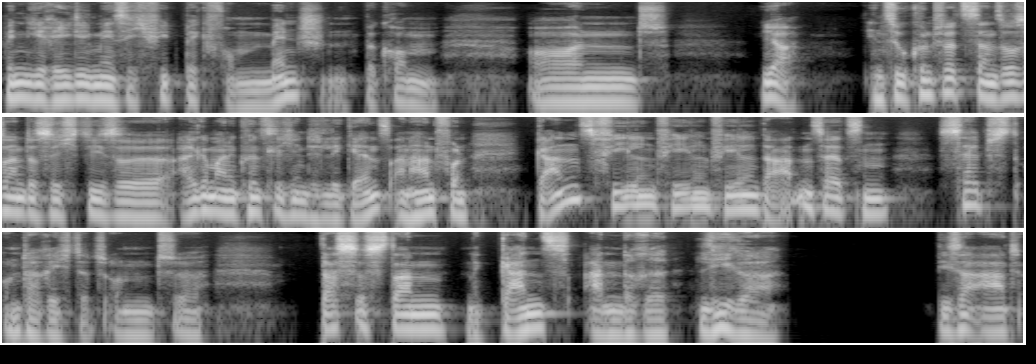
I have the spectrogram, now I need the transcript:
wenn die regelmäßig Feedback vom Menschen bekommen. Und Ja, in Zukunft wird es dann so sein, dass sich diese allgemeine künstliche Intelligenz anhand von ganz vielen, vielen, vielen Datensätzen selbst unterrichtet. Und äh, das ist dann eine ganz andere Liga dieser Art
